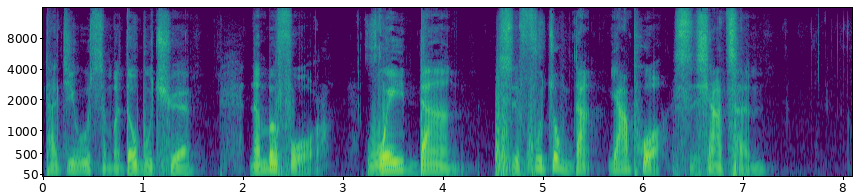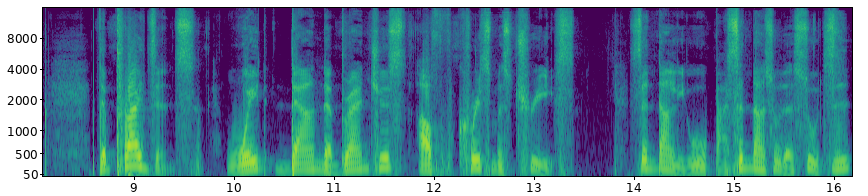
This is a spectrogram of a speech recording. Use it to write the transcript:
他几乎什么都不缺。Number four, weigh down 使负重担，压迫，使下沉。The presents weighed down the branches of Christmas trees。圣诞礼物把圣诞树的树枝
